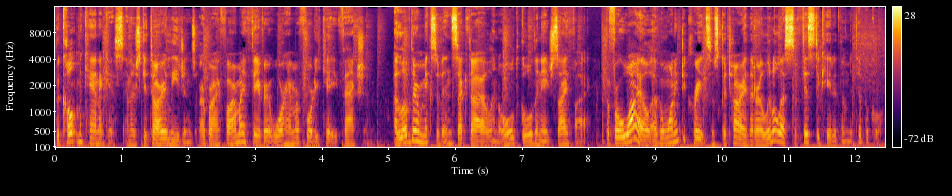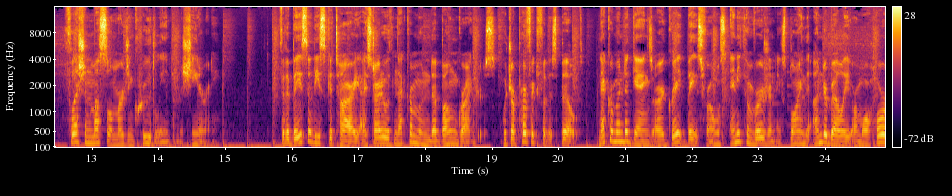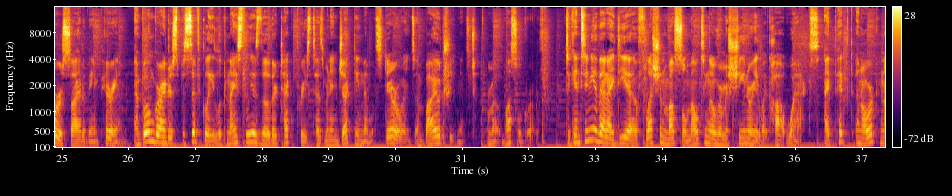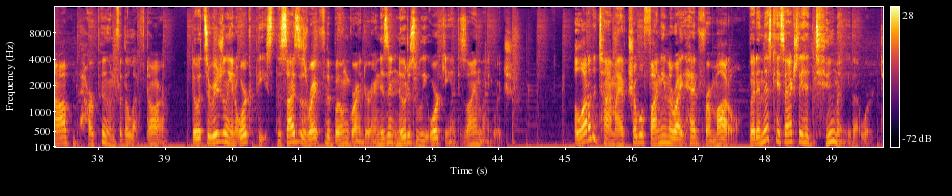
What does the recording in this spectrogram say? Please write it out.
but Cult Mechanicus and their Skitarii legions are by far my favorite Warhammer 40k faction. I love their mix of insectile and old Golden Age sci-fi, but for a while I've been wanting to create some Skitarii that are a little less sophisticated than the typical, flesh and muscle merging crudely into machinery. For the base of these Skitarii, I started with Necromunda Bone Grinders, which are perfect for this build. Necromunda gangs are a great base for almost any conversion exploring the underbelly or more horror side of the Imperium, and Bone Grinders specifically look nicely as though their tech priest has been injecting them with steroids and biotreatments to promote muscle growth. To continue that idea of flesh and muscle melting over machinery like hot wax, I picked an orc knob harpoon for the left arm. Though it's originally an orc piece, the size is right for the bone grinder and isn't noticeably orky in design language. A lot of the time I have trouble finding the right head for a model, but in this case I actually had too many that worked.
